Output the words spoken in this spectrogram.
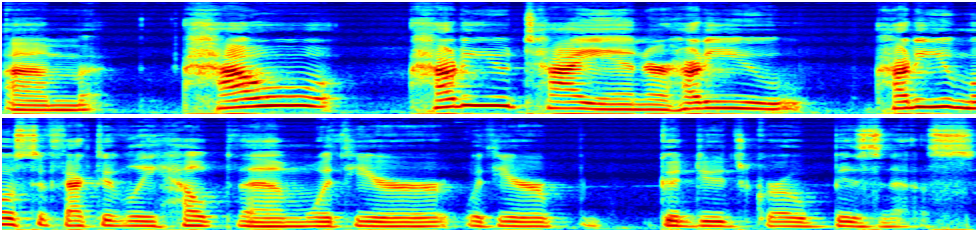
Um, how how do you tie in, or how do you how do you most effectively help them with your with your Good Dudes Grow business?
